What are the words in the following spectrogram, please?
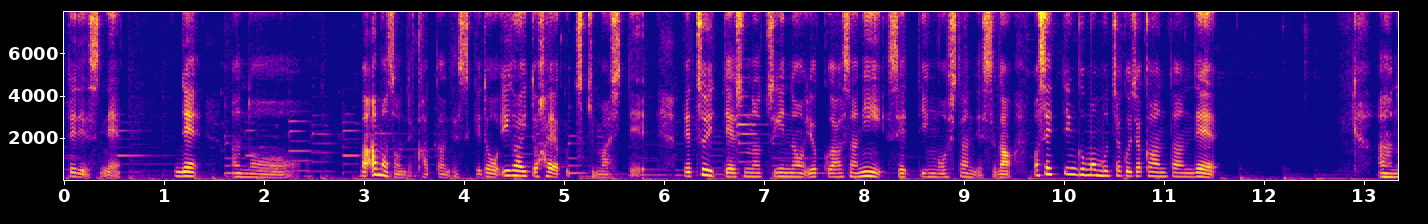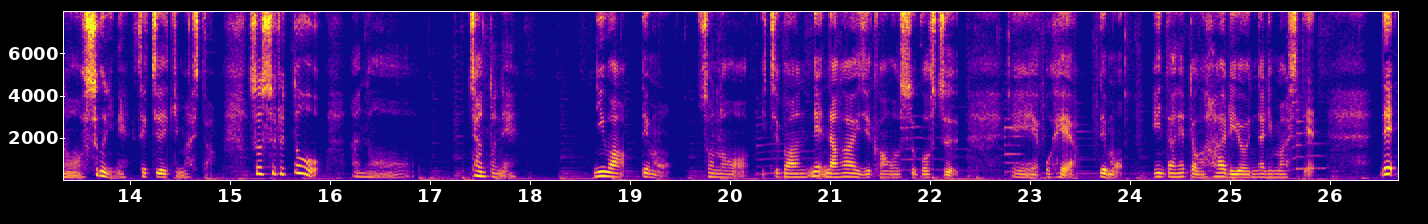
てですね。であのま、アマゾンで買ったんですけど意外と早く着きまして。で着いてその次の翌朝にセッティングをしたんですが、まあ、セッティングもむちゃくちゃ簡単であのすぐにね設置できました。そうするとあのちゃんとね庭でもその一番ね長い時間を過ごす、えー、お部屋でもインターネットが入るようになりましてで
